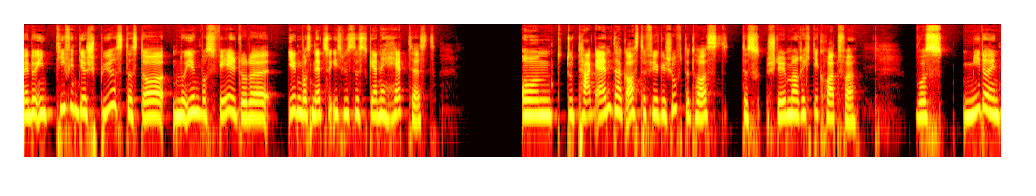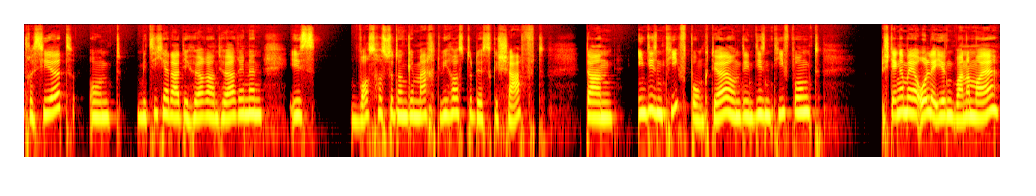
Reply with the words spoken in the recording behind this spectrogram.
wenn du in, tief in dir spürst, dass da nur irgendwas fehlt oder irgendwas nicht so ist, wie du es gerne hättest und du Tag ein, Tag aus dafür geschuftet hast, das stelle ich mir richtig hart vor. Was mich da interessiert und mit Sicherheit auch die Hörer und Hörerinnen ist, was hast du dann gemacht? Wie hast du das geschafft? Dann in diesem Tiefpunkt, ja, und in diesem Tiefpunkt stehen wir ja alle irgendwann einmal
